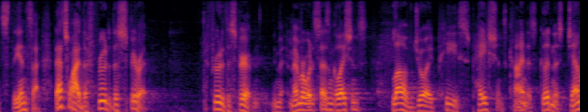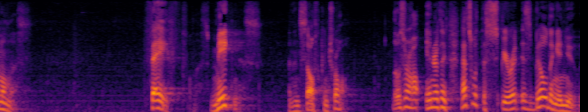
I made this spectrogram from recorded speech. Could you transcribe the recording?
It's the inside. That's why the fruit of the Spirit, the fruit of the Spirit, remember what it says in Galatians? Love, joy, peace, patience, kindness, goodness, gentleness, faithfulness, meekness, and then self control. Those are all inner things. That's what the Spirit is building in you.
